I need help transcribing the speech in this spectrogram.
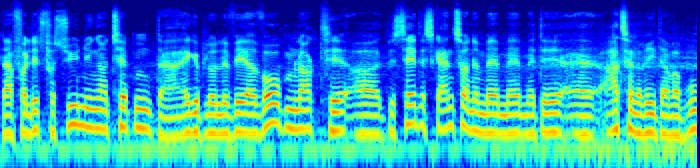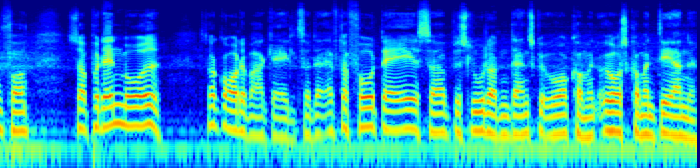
Der er for lidt forsyninger til dem, der er ikke blevet leveret våben nok til at besætte skanserne med, med, med det øh, artilleri, der var brug for. Så på den måde, så går det bare galt. Så der, efter få dage, så beslutter den danske øverstkommanderende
